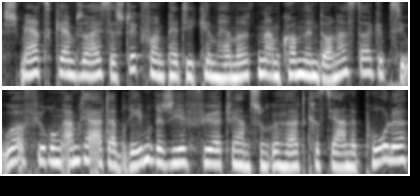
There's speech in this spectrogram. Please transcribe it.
Schmerzcamp, so heißt das Stück von Patty Kim Hamilton. Am kommenden Donnerstag gibt's die Uraufführung am Theater Bremen. Regie führt, wir haben es schon gehört, Christiane Pohle.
